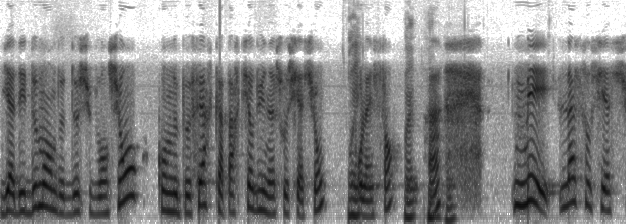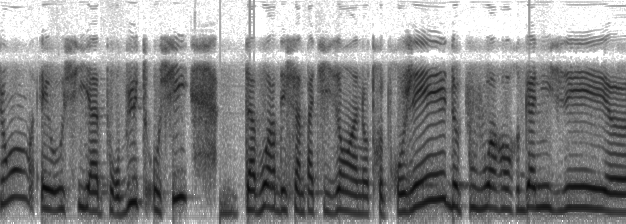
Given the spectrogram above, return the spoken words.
il y a des demandes de subventions qu'on ne peut faire qu'à partir d'une association Oui. pour l'instant. Ouais. Hein. Mais l'association est aussi a pour but aussi d'avoir des sympathisants à notre projet, de pouvoir organiser euh,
